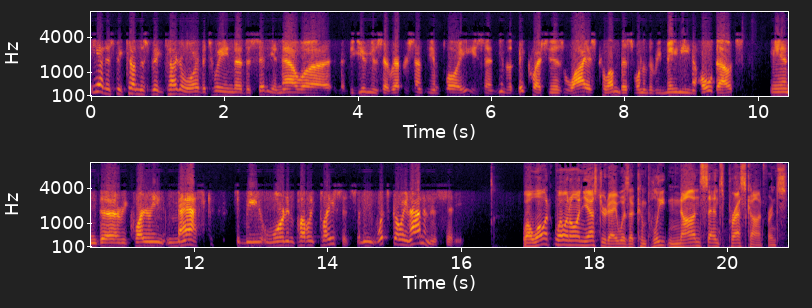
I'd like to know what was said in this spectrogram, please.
Yeah, and it's become this big tug of war between the, the city and now uh, the unions that represent the employees. And you know, the big question is why is Columbus one of the remaining holdouts and uh, requiring masks to be worn in public places? I mean, what's going on in this city? Well, what went on yesterday was a complete nonsense press conference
